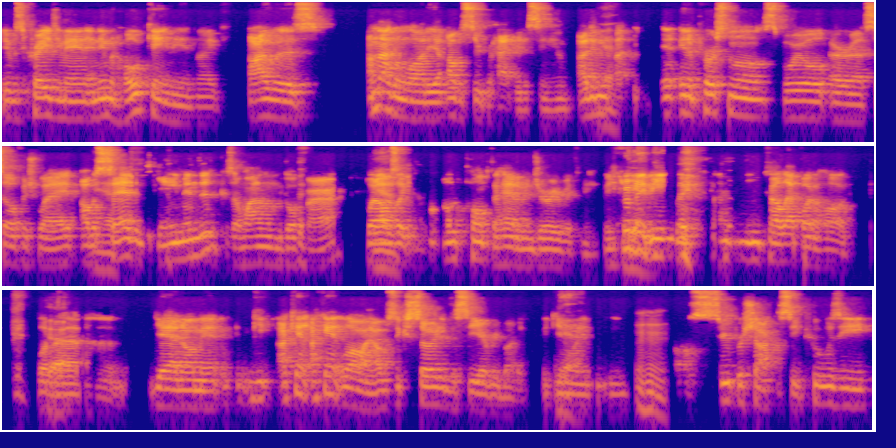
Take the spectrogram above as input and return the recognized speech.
it was crazy, man. And then when Hope came in, like I was I'm not gonna lie to you, I was super happy to see him. I didn't yeah. in, in, a personal spoil or a selfish way. I was yeah. sad that the game ended because I wanted them to go far. But. I was like, I was pumped to have him in jury with me. You know what I mean? Like, you can tell that by the hog. But uh, yeah, no, man, I can't, I can't lie. I was excited to see everybody. Like, you yeah. know I mean? Mm-hmm. I was super shocked to see Kuzie.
